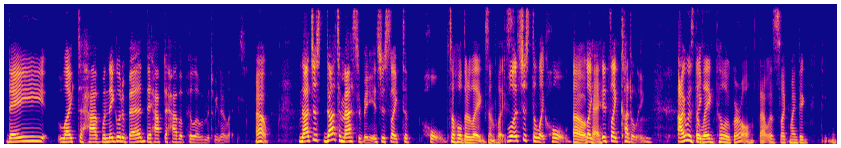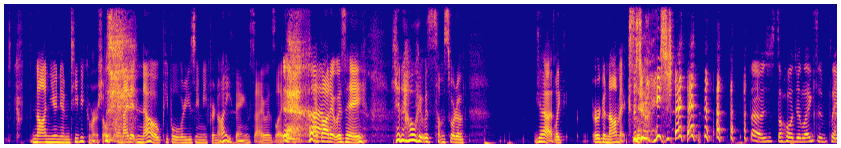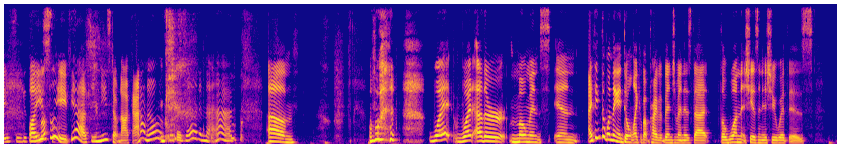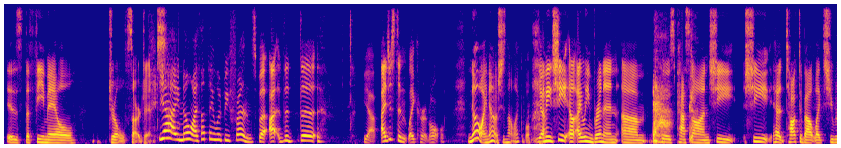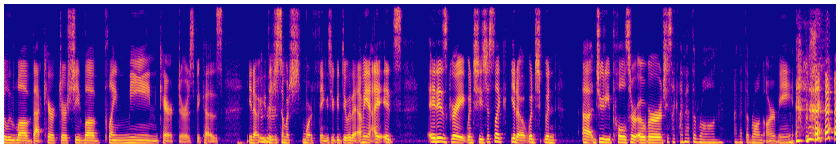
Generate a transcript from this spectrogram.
they like to have when they go to bed, they have to have a pillow in between their legs. Oh, Not just not to masturbate. It's just like to hold. to hold their legs in place. Well, it's just to like hold. Oh, Like okay. it's like cuddling. I was the like- leg pillow girl. That was like my big non-union TV commercial, and I didn't know people were using me for naughty things. I was like, I thought it was a, you know, it was some sort of, yeah, like ergonomic situation That was just to hold your legs in place and get while you muscles. sleep. Yeah, so your knees don't knock. I don't know. What they said in the ad. Um, what, what what other moments in? I think the one thing I don't like about Private Benjamin is that the one that she has an issue with is is the female drill sergeant. Yeah, I know. I thought they would be friends, but I the the yeah, I just didn't like her at all. No, I know she's not likable. Yeah. I mean, she uh, Eileen Brennan, um, who's passed on. She she had talked about like she really loved that character. She loved playing mean characters because you know Mm-hmm. there's just so much more things you could do with it. I mean, I, it's it is great when she's just like you know when she, when uh, Judy pulls her over and she's like, "I'm at the wrong." I'm at the wrong army.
